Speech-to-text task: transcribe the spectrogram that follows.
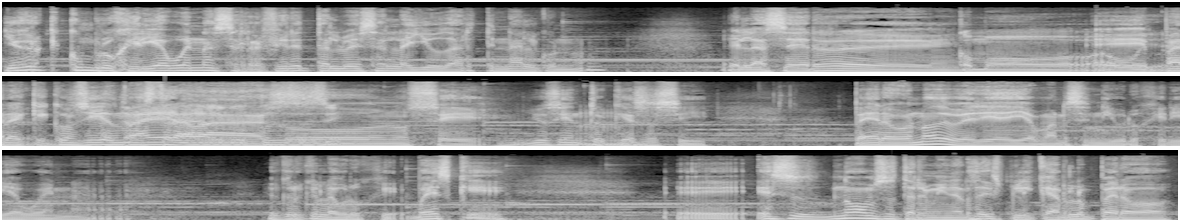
Yo creo que con brujería buena se refiere tal vez al ayudarte en algo, ¿no? El hacer. eh, Como eh, o- para que consigas más algo, trabajo, así. no sé. Yo siento que es así. Pero no debería llamarse ni brujería buena. Yo creo que la brujería. Es que. eh, eso no vamos a terminar de explicarlo, pero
